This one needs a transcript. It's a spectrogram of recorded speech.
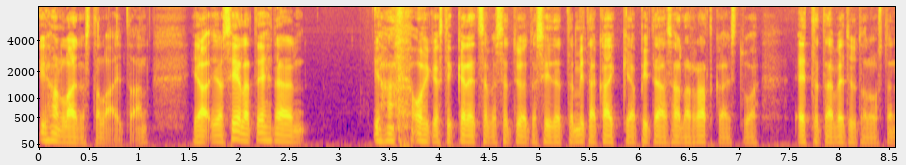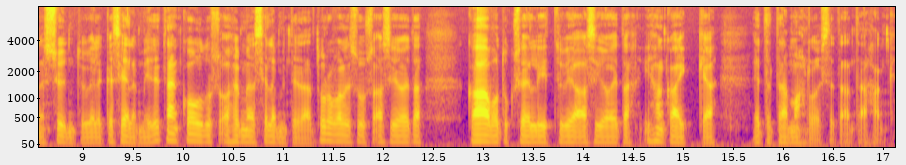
ihan laidasta laitaan. Ja, ja siellä tehdään ihan oikeasti kädetsävässä työtä siitä, että mitä kaikkea pitää saada ratkaistua, että tämä vetytalous tänne syntyy. Eli siellä mietitään koulutusohjelmia, siellä mietitään turvallisuusasioita, kaavoitukseen liittyviä asioita, ihan kaikkea, että tämä mahdollistetaan tämä hanke.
